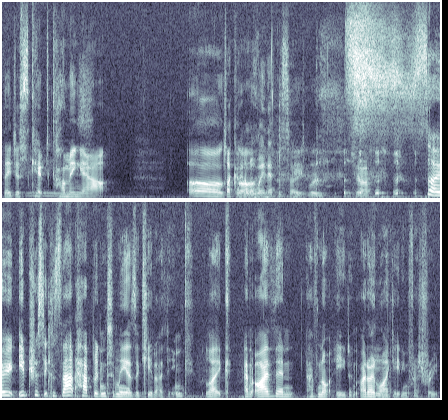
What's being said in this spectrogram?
They just kept coming out. Oh, It's like a Halloween episode. It was just. So interesting because that happened to me as a kid, I think. Like, and I then have not eaten. I don't mm. like eating fresh fruit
